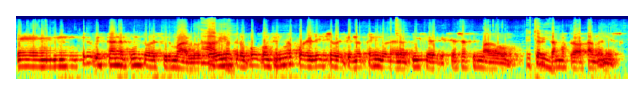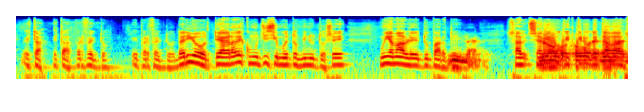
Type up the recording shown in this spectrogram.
Eh, creo que están a punto de firmarlo. Ah, Todavía no te lo puedo confirmar por el hecho de que no tengo la noticia de que se haya firmado. Está bien. Estamos trabajando en eso. Está, está, perfecto. Es perfecto. Darío, te agradezco muchísimo estos minutos, ¿eh? Muy amable de tu parte. sabemos que creo que estabas,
